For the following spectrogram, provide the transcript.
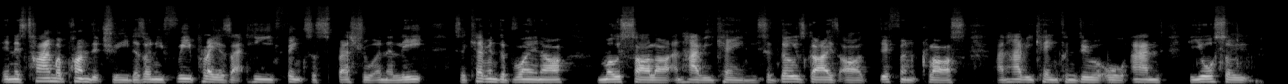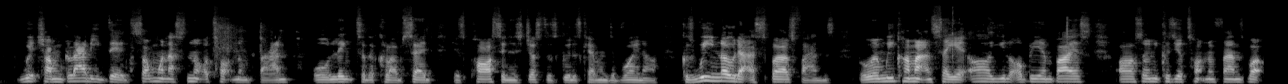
in his time of punditry, there's only three players that he thinks are special and elite. So Kevin De Bruyne, Mo Salah, and Harry Kane. He said those guys are different class, and Harry Kane can do it all. And he also, which I'm glad he did, someone that's not a Tottenham fan or linked to the club said his passing is just as good as Kevin De Bruyne. Because we know that as Spurs fans, but when we come out and say it, oh, you lot are being biased, oh, it's only because you're Tottenham fans. But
